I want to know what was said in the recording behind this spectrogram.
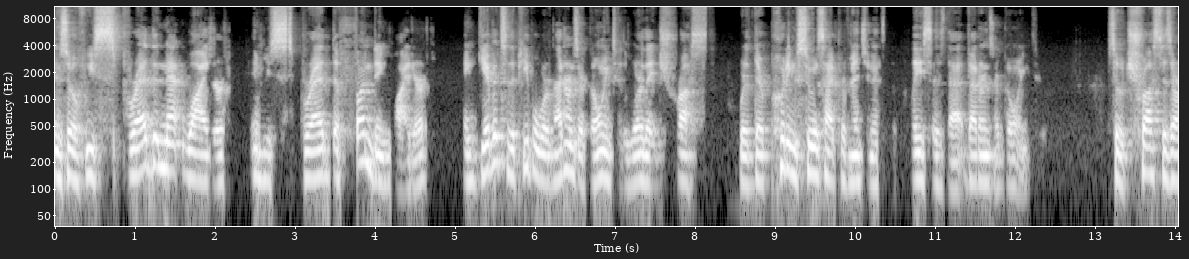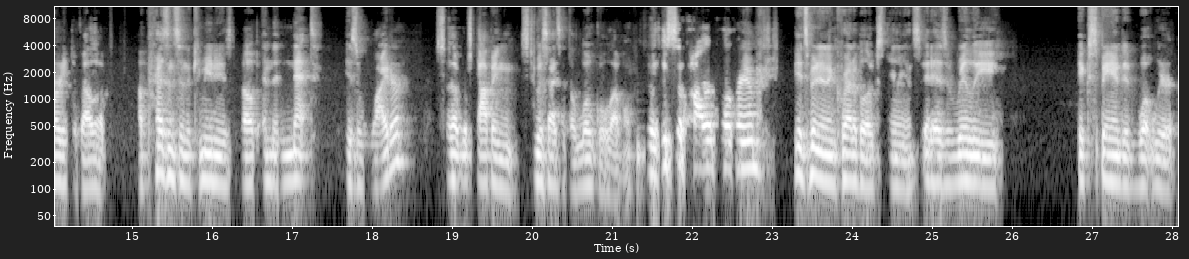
And so if we spread the net wider and we spread the funding wider and give it to the people where veterans are going to, where they trust, where they're putting suicide prevention into the places that veterans are going to. So trust is already developed, a presence in the community is developed, and the net is wider so that we're stopping suicides at the local level. So this is a pilot program. It's been an incredible experience. It has really expanded what we're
